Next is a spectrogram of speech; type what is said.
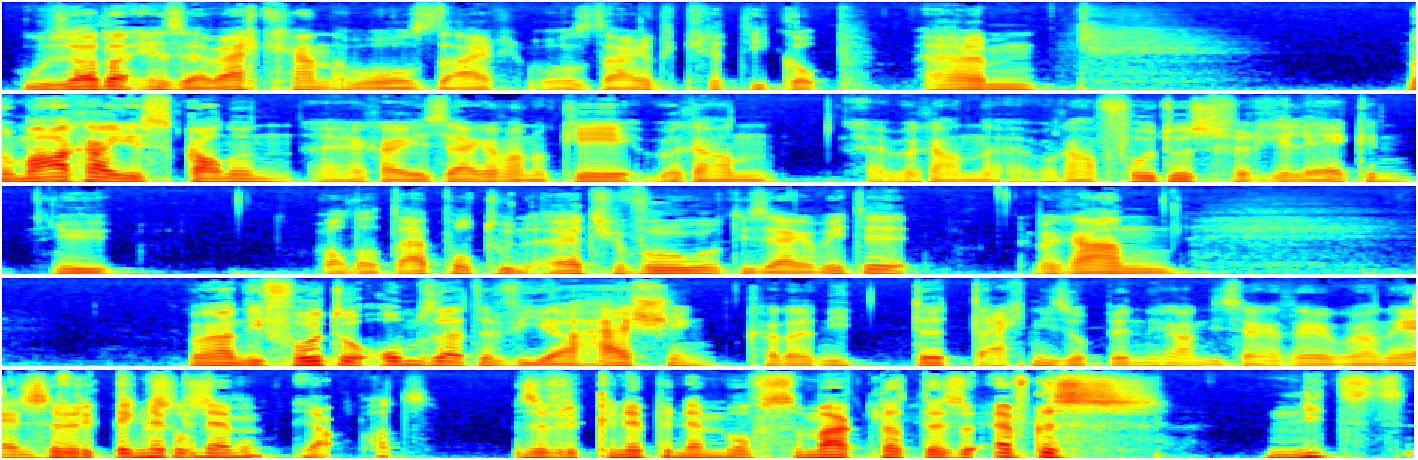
hoe zou dat in zijn werk gaan? Wat was daar, wat was daar de kritiek op? Ehm, normaal ga je scannen, eh, ga je zeggen van oké, we, gaan, eh, we, gaan, we gaan foto's vergelijken. Nu, wat had Apple toen uitgevogeld, die zeggen, weet je, we gaan, we gaan die foto omzetten via hashing. Ik ga daar niet te technisch op ingaan. Die zeggen, we gaan eigenlijk Ze verknippen hem, ja, Wat? ze verknippen hem of ze maken dat hij zo even niet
